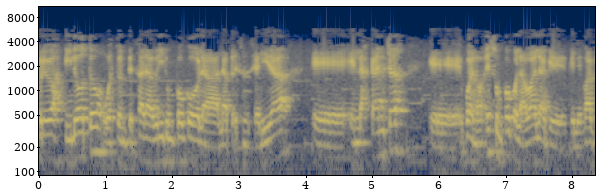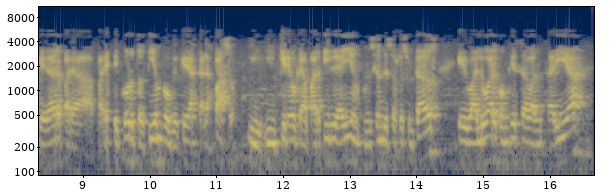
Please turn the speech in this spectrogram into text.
pruebas piloto o esto empezar a abrir un poco la, presencialidad eh, en las canchas, eh, bueno, es un poco la bala que, les va a quedar para, este corto tiempo que queda hasta las pasos. Y, creo que a partir de ahí, en función de esos resultados, evaluar con qué se avanzaría,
